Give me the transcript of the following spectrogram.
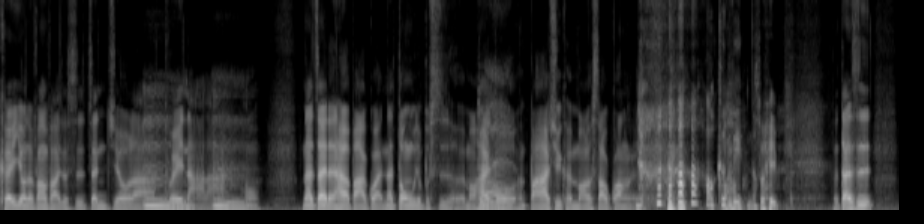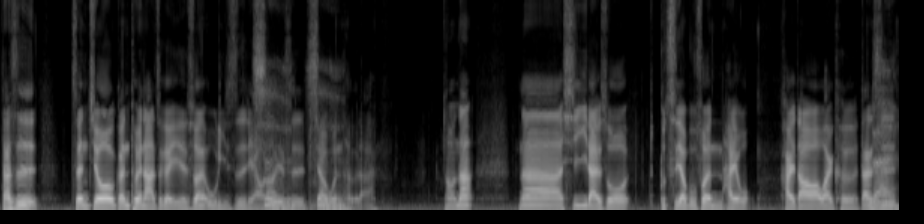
可以用的方法就是针灸啦、推拿啦。哦。那再人还有拔罐，那动物就不适合，毛太多，拔下去可能毛都烧光了。好可怜哦。所以，但是但是针灸跟推拿这个也算物理治疗啦，也是比较温和啦。哦，那那西医来说。不吃药部分还有开刀啊外科，但是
